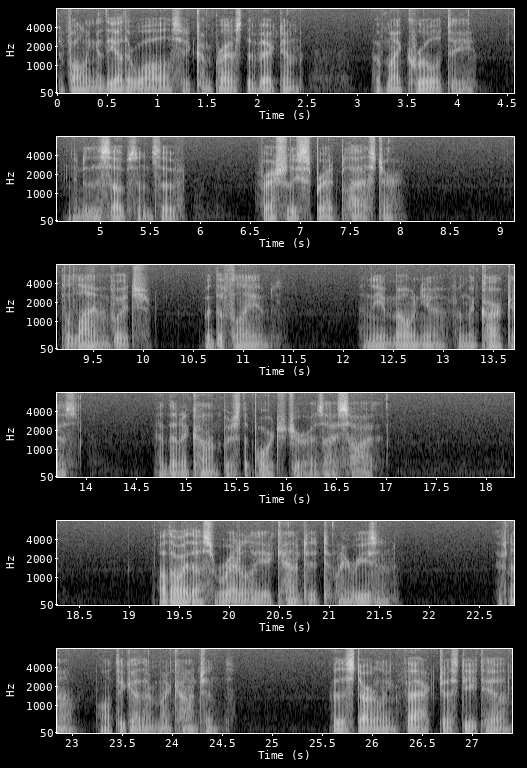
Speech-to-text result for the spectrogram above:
The falling of the other walls had compressed the victim of my cruelty into the substance of freshly spread plaster, the lime of which, with the flames and the ammonia from the carcass, had then accomplished the portraiture as I saw it. Although I thus readily accounted to my reason, if not altogether my conscience, for the startling fact just detailed,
